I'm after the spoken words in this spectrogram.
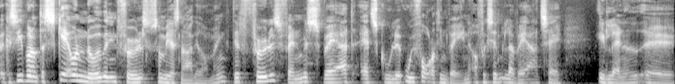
man kan sige på dem, der sker jo noget ved din følelse, som vi har snakket om. Ikke? Det føles fandme svært at skulle udfordre din vane, og for eksempel lade være at tage et eller andet øh,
